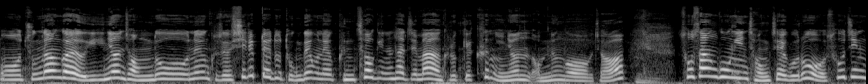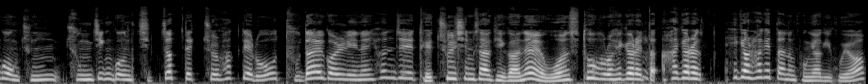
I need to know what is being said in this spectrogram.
어, 중랑과의 2년 정도는 그래서 시립대도 동대문에 근처기는 하지만 그렇게 큰 인연 없는 거죠. 소상공인 정책으로 소진공, 중, 중진공 직접 대출 확대로 두 달 걸리는 현재 대출 심사 기간을 원스톱으로 해결했다, 해결, 해결하겠다는 공약이고요.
